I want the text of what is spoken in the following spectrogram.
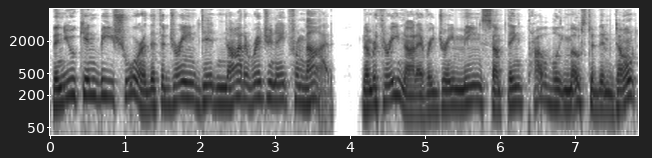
then you can be sure that the dream did not originate from God. Number three, not every dream means something. Probably most of them don't.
